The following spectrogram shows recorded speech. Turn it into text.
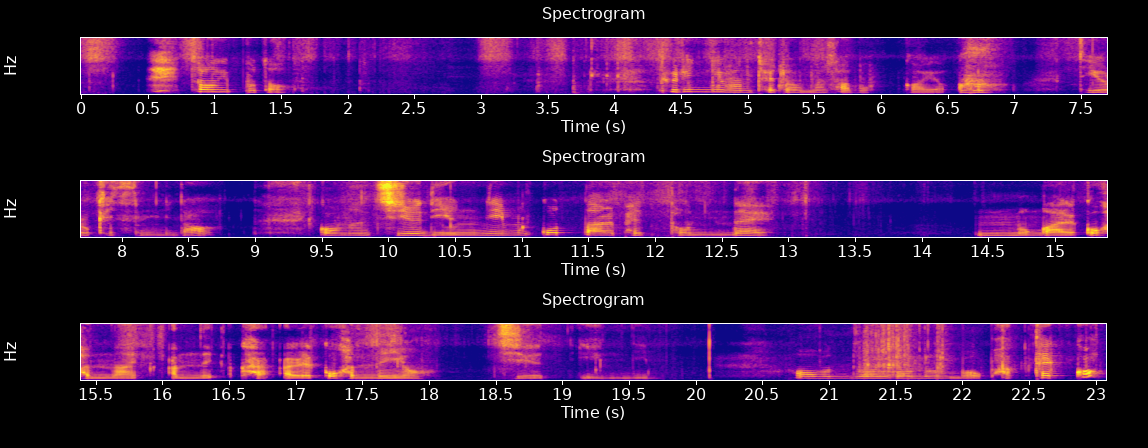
짱 이쁘다. 퓨리님한테도 한번 사볼까요? 이렇게 있습니다. 이거는 지읒 이응님 꽃달 패턴인데 음 뭔가 알 것 같나 알것 같네요. 지읒 이응님. 어 먼저 이거는 뭐 박태커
